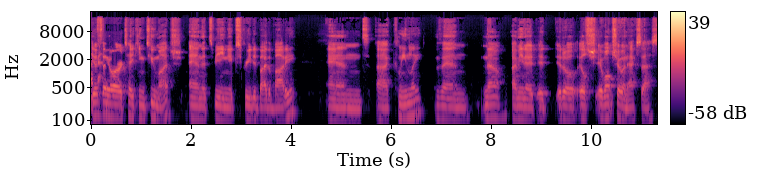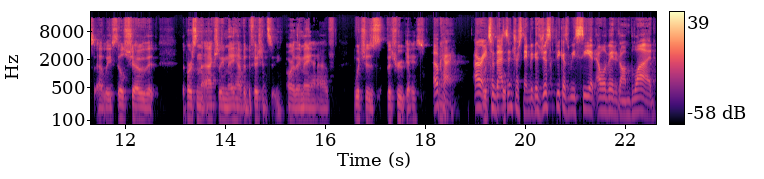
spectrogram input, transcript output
okay. If they are taking too much and it's being excreted by the body and uh, cleanly, then no. I mean, it it it'll it'll it won't show an excess. At least it'll show that the person that actually may have a deficiency or they may have, which is the true case. Okay. Yeah. All right, so that's interesting because just because we see it elevated on blood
